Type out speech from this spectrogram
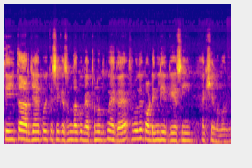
ਤੇਜ਼ ਧਾਰ ਜਾਂ ਕੋਈ ਕਿਸੇ ਕਿਸਮ ਦਾ ਕੋਈ ਵੈਪਨ ਉਹਦੇ ਕੋਲ ਹੈਗਾ ਹੈ। ਫਿਰ ਉਹਦੇ ਅਕੋਰਡਿੰਗਲੀ ਅੱਗੇ ਅਸੀਂ ਐਕਸ਼ਨ ਲਵਾਂਗੇ।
